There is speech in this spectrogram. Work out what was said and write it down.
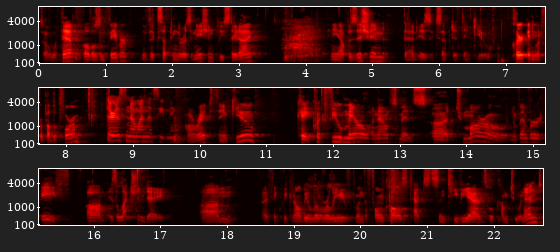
So with that, all those in favor of accepting the resignation, please state aye. Aye. Any opposition? That is accepted. Thank you. Clerk, anyone for public forum? There is no one this evening. All right, thank you. Okay, quick few mayoral announcements. Uh, tomorrow, November 8th, um, is election day. Um, I think we can all be a little relieved when the phone calls, texts, and TV ads will come to an end.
